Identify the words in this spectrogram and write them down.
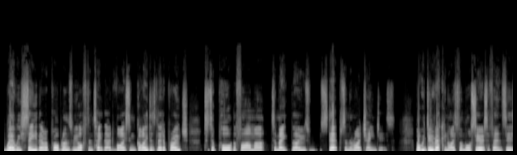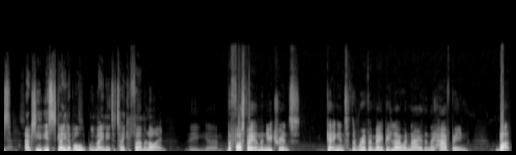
Where we see there are problems, we often take that advice and guidance led approach to support the farmer to make those steps and the right changes. But we do recognise for more serious offences, actually it is scalable, we may need to take a firmer line the phosphate and the nutrients getting into the river may be lower now than they have been, but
